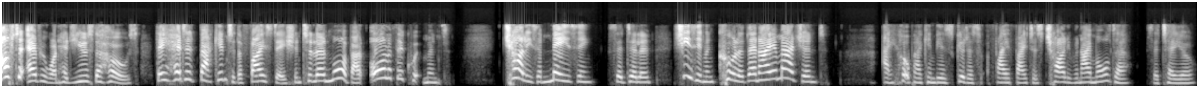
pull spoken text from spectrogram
After everyone had used the hose, they headed back into the fire station to learn more about all of the equipment. Charlie's amazing, said Dylan. She's even cooler than I imagined. I hope I can be as good a firefighter as Charlie when I'm older, said Teo.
